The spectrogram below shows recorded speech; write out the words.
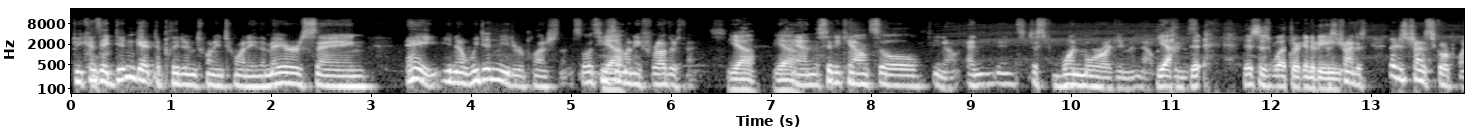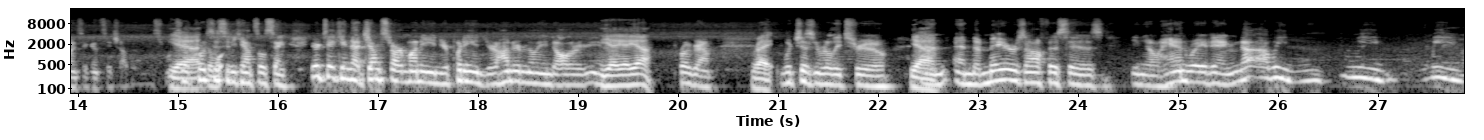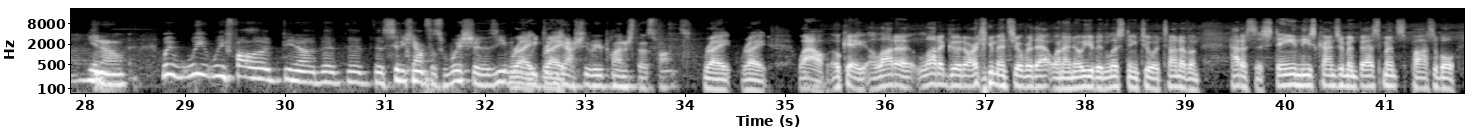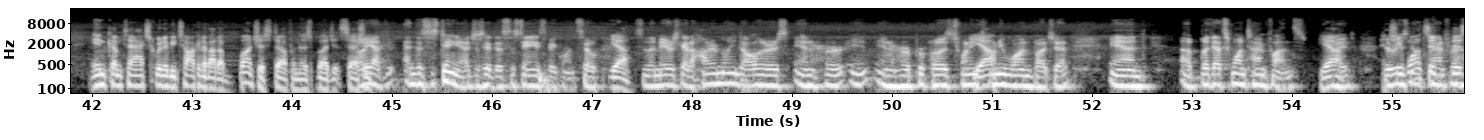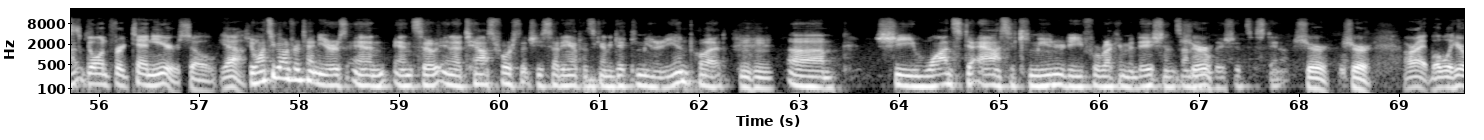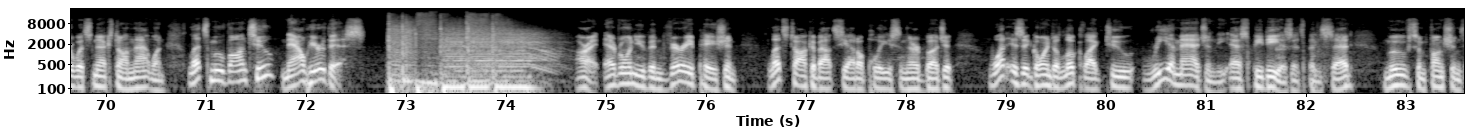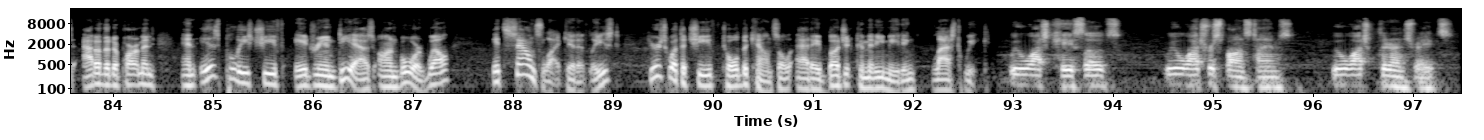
Because they didn't get depleted in 2020, the mayor is saying, hey, you know, we didn't need to replenish them, so let's use yeah. the money for other things. Yeah, yeah. And the city council, you know, and it's just one more argument now. Yeah, th- this is what they're going to be just trying to. They're just trying to score points against each other. Yeah, so of course, the, the city council is saying you're taking that jumpstart money and you're putting it in your hundred million dollar you know, yeah, yeah, yeah program, right? Which isn't really true. Yeah, and and the mayor's office is you know hand waving. No, we we we you know we, we, we followed you know the, the, the city council's wishes even right, though we didn't right. actually replenish those funds. Right right. Wow. Okay a lot of a lot of good arguments over that one. I know you've been listening to a ton of them how to sustain these kinds of investments possible income tax. We're going to be talking about a bunch of stuff in this budget oh, session. oh yeah and the sustaining i just say the sustaining is a big one. So yeah. so the mayor's got 100 million dollars in her in, in her proposed 2021 yeah. budget and uh, but that's one-time funds. Yeah, right? and she wants no it, this going for ten years. So yeah, she wants to go on for ten years, and and so in a task force that she's setting up, it's going to get community input. Mm-hmm. Um, she wants to ask the community for recommendations on sure. how they should sustain it. Sure, sure. All right. Well, we'll hear what's next on that one. Let's move on to now. Hear this. All right, everyone, you've been very patient. Let's talk about Seattle Police and their budget. What is it going to look like to reimagine the SPD, as it's been said, move some functions out of the department? And is Police Chief Adrian Diaz on board? Well, it sounds like it at least. Here's what the chief told the council at a budget committee meeting last week. We will watch caseloads, we will watch response times, we will watch clearance rates.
